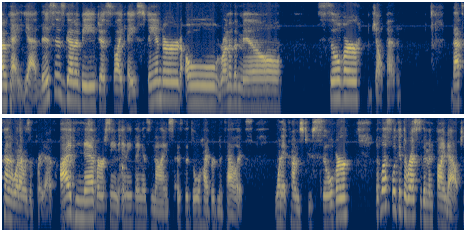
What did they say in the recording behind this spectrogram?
Okay, yeah, this is to be just like a standard old run of the mill silver gel pen. That's kind of what I was afraid of. I've never seen anything as nice as the dual hybrid metallics when it comes to silver. But let's look at the rest of them and find out.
